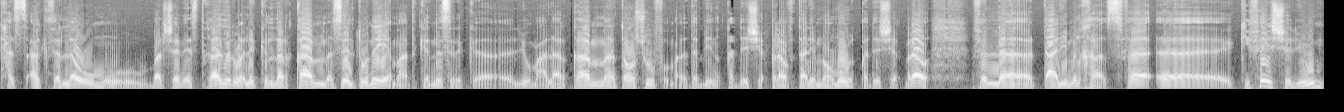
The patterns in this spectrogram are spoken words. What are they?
تحس أكثر لوم وبرشا ناس تغادر ولكن الأرقام مسائل تونيه معناتها. كان نسرك اليوم على الارقام تو نشوفوا معناتها بين قداش يقراو في التعليم العمومي قداش يقراو في التعليم الخاص. فكيفاش اليوم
